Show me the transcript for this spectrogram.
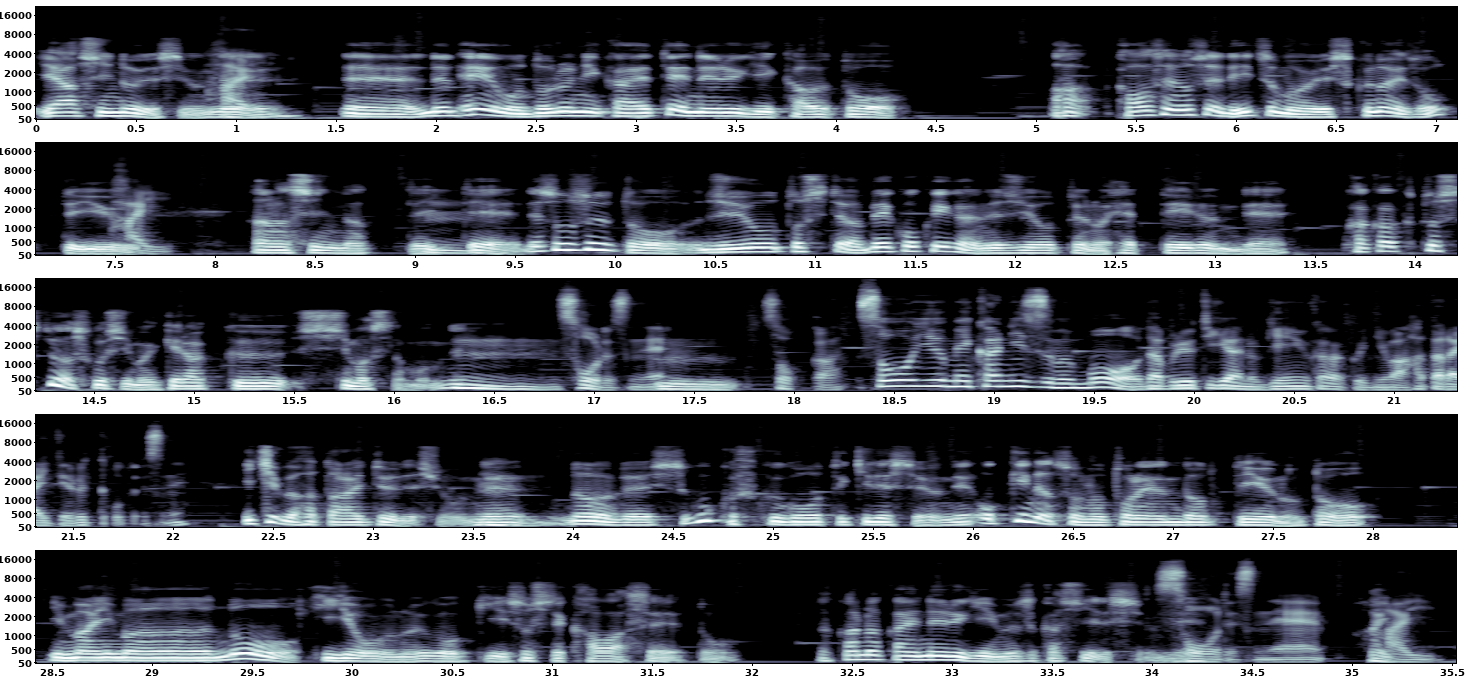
いや、しんどいですよね。はいえーで、円をドルに変えてエネルギー買うと、あ、為替のせいでいつもより少ないぞっていうはい。話になっていて、うで、そうすると、需要としては、米国以外の需要っていうのは減っているんで、価格としては少し今下落しましたもんうね。ん、そうですね。うんそっか。そういうメカニズムも WTI の原油価格には働いてるってことですね。一部働いてるでしょうね。うんなので、すごく複合的ですよね。大きなそのトレンドっていうのと、今今の企業の動き、そして為替と、なかなかエネルギー難しいですよね。そうですね。はいはい。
